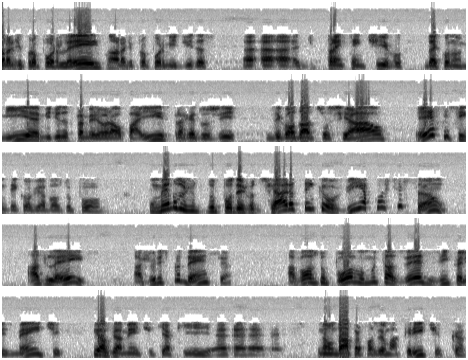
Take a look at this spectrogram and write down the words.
hora de propor leis, na hora de propor medidas uh, uh, uh, para incentivo da economia, medidas para melhorar o país, para reduzir desigualdade social. Esse sim tem que ouvir a voz do povo. Um membro do, do Poder Judiciário tem que ouvir a Constituição, as leis, a jurisprudência. A voz do povo, muitas vezes, infelizmente, e obviamente que aqui é, é, é não dá para fazer uma crítica,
